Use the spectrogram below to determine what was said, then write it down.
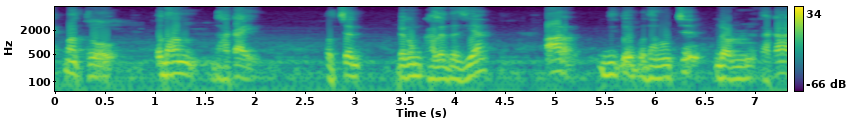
একমাত্র প্রধান ঢাকায় হচ্ছেন বেগম খালেদা জিয়া আর দ্বিতীয় প্রধান হচ্ছে লন্ডনে থাকা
